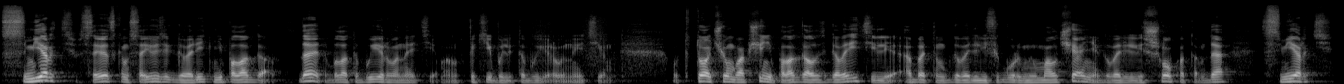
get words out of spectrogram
смерть в Советском Союзе говорить не полагалось. Да, это была табуированная тема. Ну, какие были табуированные темы? Вот то, о чем вообще не полагалось говорить, или об этом говорили фигурами умолчания, говорили шепотом, да, смерть,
